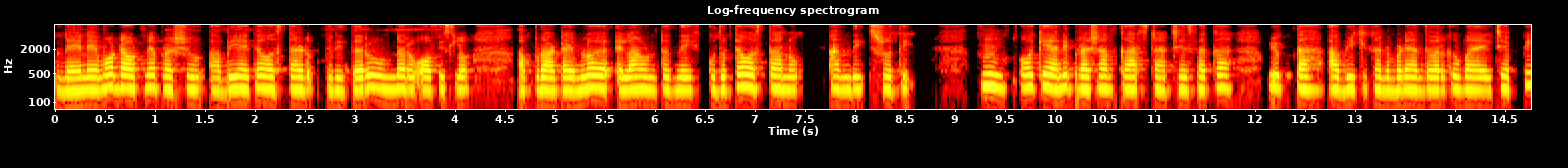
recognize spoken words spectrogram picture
నేనేమో డౌట్‌నే ప్రశు. అభి అయితే వస్తాడు. మీరిద్దరూ ఉండరు ఆఫీస్‌లో. అప్పుడు ఆ టైంలో ఎలా ఉంటుంది? కుదిరితే వస్తాను అంది శృతి. హ్మ్. ఓకే అని ప్రశాంత్ కార్ స్టార్ట్ చేశాక యుక్త అభికి కనబడేంతవరకు వరకు చెప్పి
